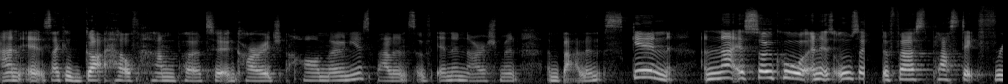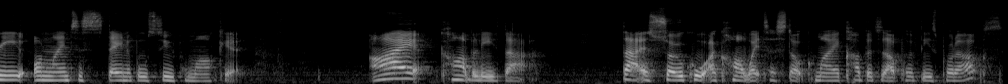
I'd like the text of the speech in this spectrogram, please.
And it's like a gut health hamper to encourage harmonious balance of inner nourishment and balanced skin. And that is so cool. And it's also the first plastic free online sustainable supermarket. I can't believe that. That is so cool. I can't wait to stock my cupboards up with these products.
